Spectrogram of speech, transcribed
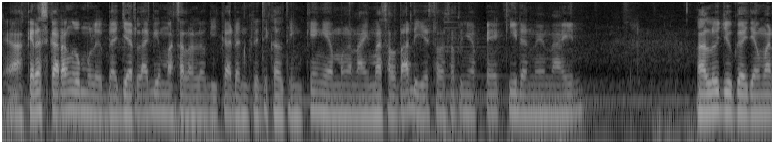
ya, akhirnya sekarang gue mulai belajar lagi masalah logika dan critical thinking yang mengenai masalah tadi ya salah satunya PQ dan lain-lain. Lalu juga zaman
